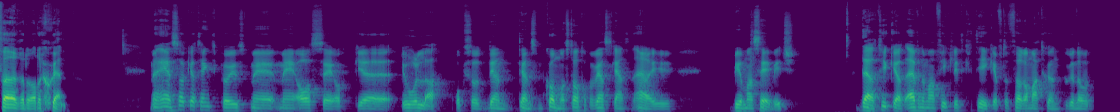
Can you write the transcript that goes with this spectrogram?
föredrar det själv. Men en sak jag tänkte på just med, med AC och eh, Ola, också den, den som kommer att starta på vänsterkanten är ju Birmancevic. Där tycker jag att även om han fick lite kritik efter förra matchen på grund av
